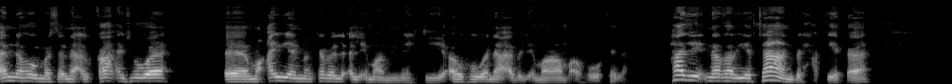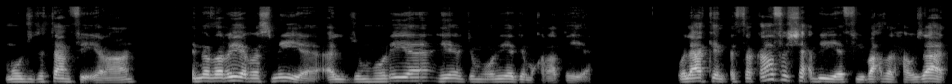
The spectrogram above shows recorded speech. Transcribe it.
أنه مثلا القائد هو آه، معين من قبل الإمام المهدي أو هو نائب الإمام أو هو كذا. هذه نظريتان بالحقيقة موجودتان في إيران. النظرية الرسمية الجمهورية هي جمهورية ديمقراطية. ولكن الثقافة الشعبية في بعض الحوزات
